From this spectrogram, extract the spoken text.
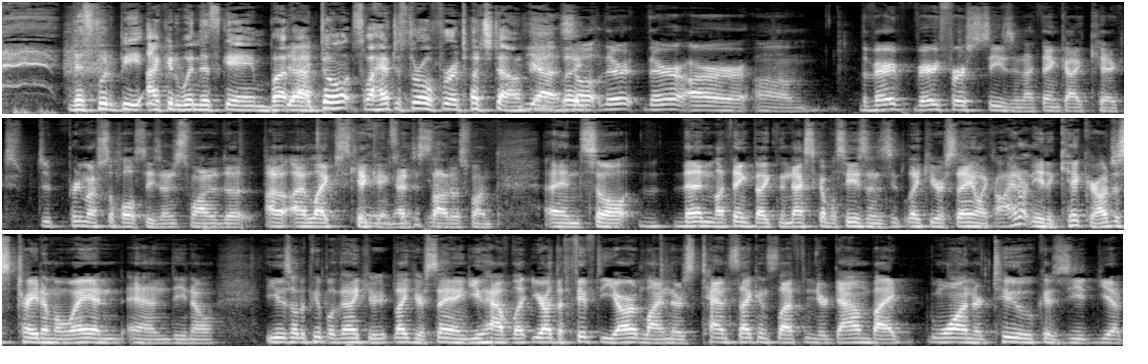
this would be I could win this game, but Yeah. I don't, so I have to throw for a touchdown. Yeah, Like, so there there are um, the very very first season I think I kicked pretty much the whole season. I just wanted to I, I liked kicking. I just yeah. thought it was fun. And so then I think like the next couple seasons, like you were saying, like oh, I don't need a kicker. I'll just trade him away and and you know use other people. Then like you're like you're saying, you have like you're at the 50 yard line. There's 10 seconds left and you're down by one or two because you you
